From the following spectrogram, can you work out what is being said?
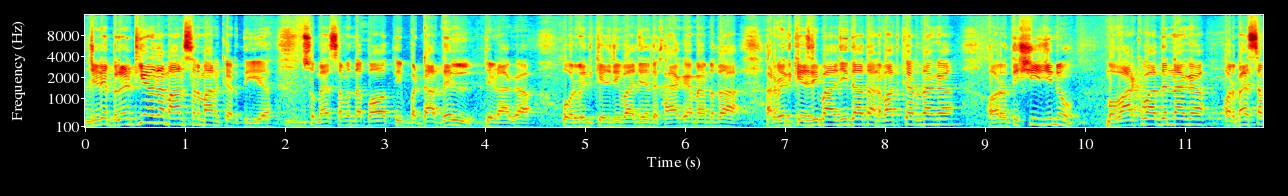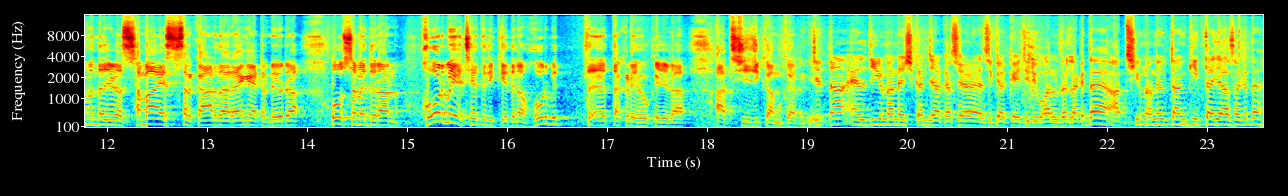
ਜਿਹੜੇ ਵਲੰਟੀਅਰਾਂ ਦਾ ਮਾਨ ਸਨਮਾਨ ਕਰਦੀ ਆ। ਸੋ ਮੈਂ ਸਮਝਦਾ ਬਹੁਤ ਹੀ ਵੱਡਾ ਦਿਲ ਜਿਹੜਾ ਹੈਗਾ ਉਹ ਅਰਵਿੰਦ ਕੇਜਰੀਵਾਲ ਜੀ ਨੇ ਦਿਖਾਇਆ ਗਿਆ। ਮੈਂ ਉਹਨਾਂ ਦਾ ਅਰਵਿੰਦ ਕੇਜਰੀਵਾਲ ਜੀ ਦਾ ਧੰਨਵਾਦ ਕਰਦਾਗਾ ਔਰ ਅਤਿਸ਼ੀ ਜੀ ਨੂੰ ਮੁਬਾਰਕਬਾਦ ਦਿੰਨਾਗਾ ਔਰ ਮੈਂ ਸਮਝਦਾ ਜਿਹੜਾ ਸਮਾਂ ਇਸ ਸਰਕਾਰ ਦਾ ਰਹਿ ਗਿਆ ਟਨਿਊਰਾ ਉਸ ਸਮੇਂ ਦੌਰਾਨ ਹੋਰ ਵੀ ਅੱਛੇ ਤਰੀਕੇ ਦੇ ਨਾਲ ਹੋਰ ਵੀ ਤਕੜੇ ਹੋ ਕੇ ਜਿਹੜਾ ਆਤਿਸ਼ੀ ਜੀ ਕੰਮ ਕਰਨਗੇ ਜਿੱਦਾਂ ਐਲਜੀ ਉਹਨਾਂ ਨੇ ਸ਼ਿਕੰਜਾ ਕੱਸਿਆ ਹੋਇਆ ਸੀਗਾ ਕੇਜਰੀਵਾਲ ਨੂੰ ਲੱਗਦਾ ਹੈ ਆਤਿਸ਼ੀ ਉਹਨਾਂ ਨੂੰ ਵੀ ਤੰਗ ਕੀਤਾ ਜਾ ਸਕਦਾ?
